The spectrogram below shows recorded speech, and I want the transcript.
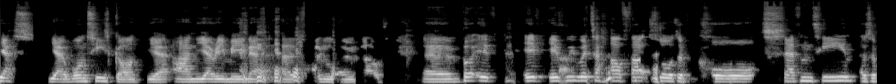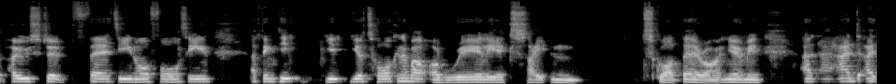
Yes, yeah. Once he's gone, yeah, and Yerry Mina has been loaned out. Um, but if if if we were to have that sort of core seventeen as opposed to thirteen or fourteen, I think the, you, you're talking about a really exciting squad there, aren't you? I mean, and, and I.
